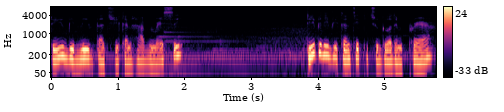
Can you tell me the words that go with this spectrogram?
do you believe that you can have mercy? Do you believe you can take it to God in prayer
